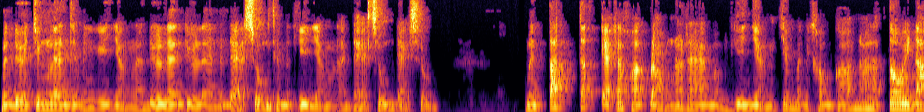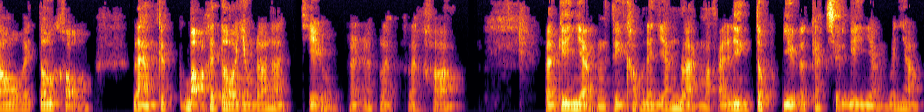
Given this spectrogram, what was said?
Mình đưa chân lên thì mình ghi nhận là đưa lên đưa lên. Mình để xuống thì mình ghi nhận là để xuống để xuống mình tách tất cả các hoạt động nó ra mà mình ghi nhận chứ mình không có nói là tôi đau hay tôi khổ. Làm cái, bỏ cái tôi trong đó là chịu, là rất là là khó. Và ghi nhận thì không nên gián đoạn mà phải liên tục giữa các sự ghi nhận với nhau.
